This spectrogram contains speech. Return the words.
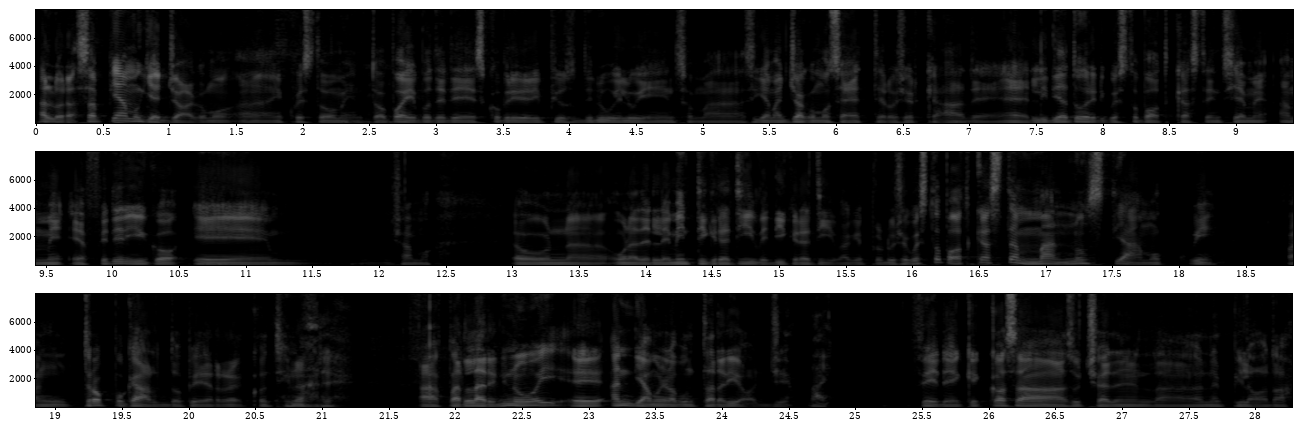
Allora, sappiamo chi è Giacomo eh, in questo momento, poi potete scoprire di più su di lui. Lui, insomma, si chiama Giacomo Sette, lo cercate, è l'ideatore di questo podcast insieme a me e a Federico e, diciamo, un- una delle menti creative di Creativa che produce questo podcast, ma non stiamo qui, fa un- troppo caldo per continuare a parlare di noi e andiamo nella puntata di oggi. Vai. Fede, che cosa succede nella- nel pilota?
